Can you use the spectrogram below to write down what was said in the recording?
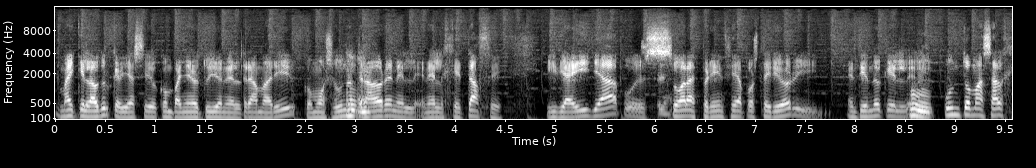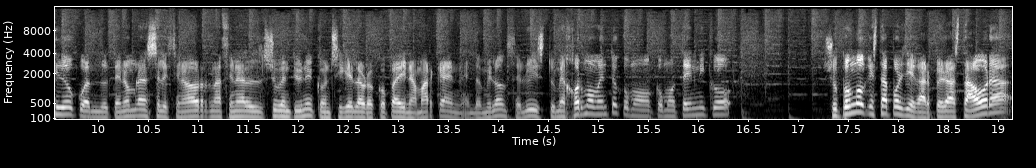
Michael Laudrup, que había sido compañero tuyo en el Real Madrid, como segundo entrenador en el, en el Getafe y de ahí ya pues toda la experiencia posterior y entiendo que el, mm. punto más álgido cuando te nombran seleccionador nacional sub-21 y consigues la Eurocopa de Dinamarca en, 2011. Luis, tu mejor momento como, como técnico supongo que está por llegar, pero hasta ahora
